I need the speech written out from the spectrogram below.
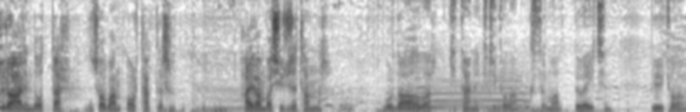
Sürü halinde otlar. Çoban ortaktır. Hayvan başı ücret alınır. Burada ağı var. iki tane küçük olan kısırmal düve için. Büyük olan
